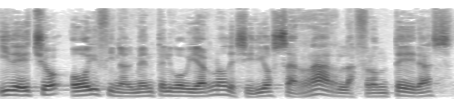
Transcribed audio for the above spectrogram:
y de hecho hoy finalmente el gobierno decidió cerrar las fronteras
